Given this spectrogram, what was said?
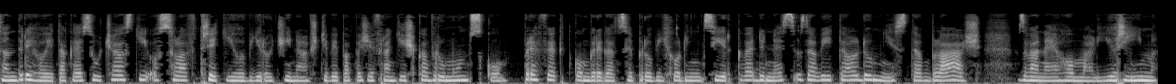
Sandryho je také součástí oslav třetího výročí návštěvy papeže Františka v Rumunsku. Prefekt Kongregace pro východní církve dnes zavítal do města Bláš, zvaného Malý Řím,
